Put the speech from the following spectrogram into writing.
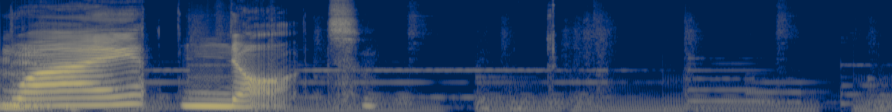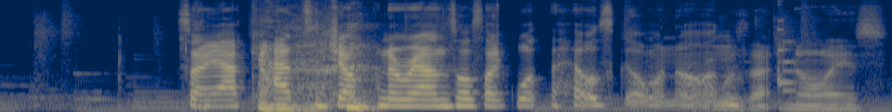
Yeah. Why not? Sorry, our cats are jumping around, so I was like, what the hell's going on? What was that noise?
